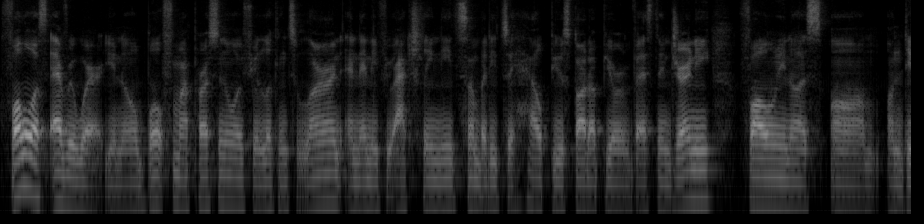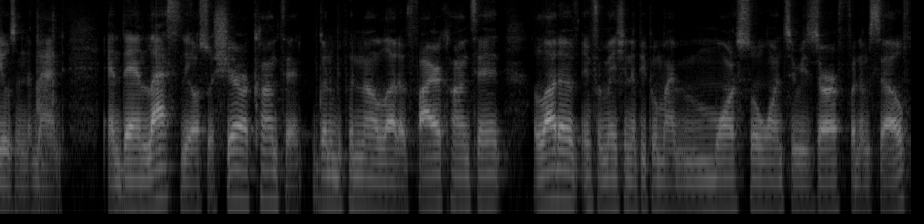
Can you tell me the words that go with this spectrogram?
Follow us everywhere, you know, both for my personal, if you're looking to learn, and then if you actually need somebody to help you start up your investing journey, following us um, on Deals on Demand. And then lastly, also share our content. I'm going to be putting out a lot of fire content, a lot of information that people might more so want to reserve for themselves.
